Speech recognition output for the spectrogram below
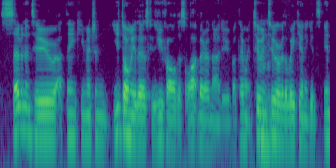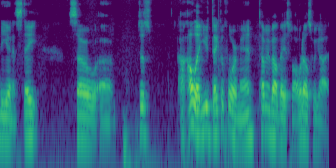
seven and two. I think you mentioned you told me this because you follow this a lot better than I do. But they went 2 and Mhm. two over the weekend against Indiana State. So uh, just I'll let you take the floor, man. Tell me about baseball. What else we got?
